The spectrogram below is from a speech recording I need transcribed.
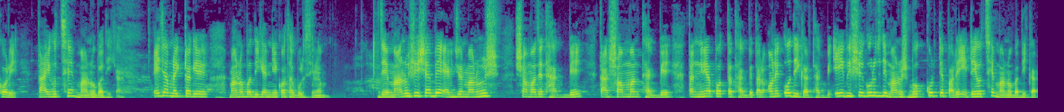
করে, তাই হচ্ছে মানবাধিকার। এই যে আমরা একটু আগে মানবাধিকার নিয়ে কথা বলছিলাম, যে মানুষ হিসাবে একজন মানুষ সমাজে থাকবে, তার সম্মান থাকবে, তার নিরাপত্তা থাকবে, তার অনেক অধিকার থাকবে। এই বিষয়গুলো যদি মানুষ ভোগ করতে পারে, এটাই হচ্ছে মানবাধিকার।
